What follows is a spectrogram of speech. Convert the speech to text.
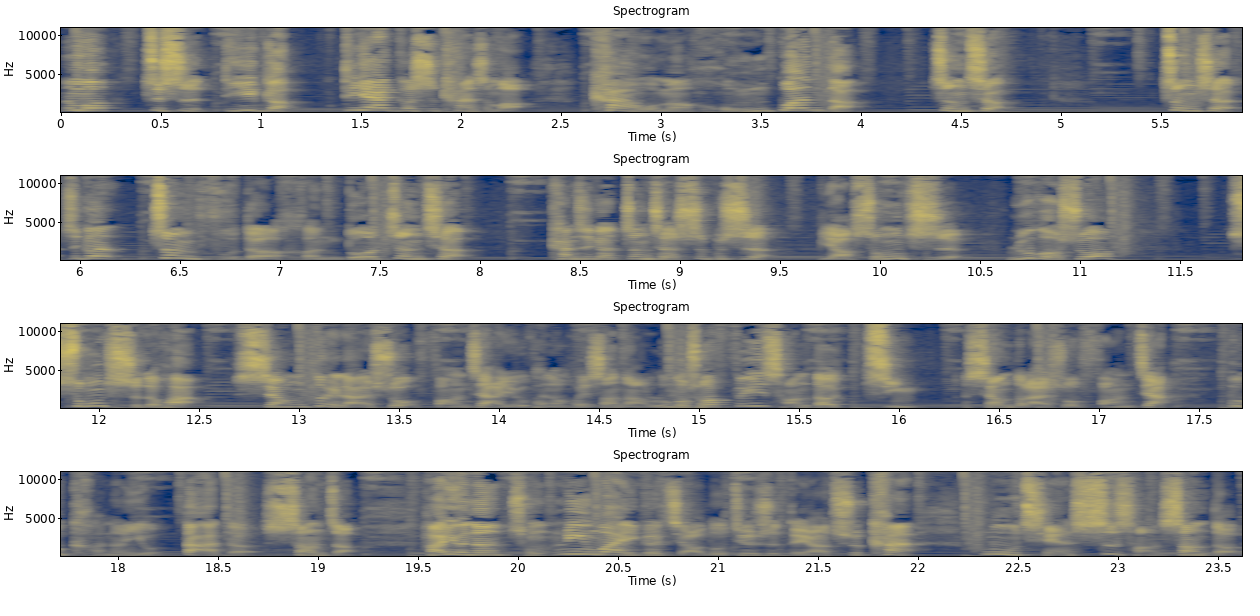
那么这是第一个，第二个是看什么？看我们宏观的政策，政策这个政府的很多政策，看这个政策是不是比较松弛。如果说松弛的话，相对来说房价有可能会上涨。如果说非常的紧，相对来说房价不可能有大的上涨。还有呢，从另外一个角度，就是得要去看目前市场上的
